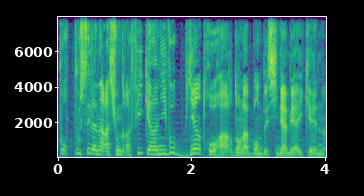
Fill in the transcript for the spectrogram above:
pour pousser la narration graphique à un niveau bien trop rare dans la bande dessinée américaine.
